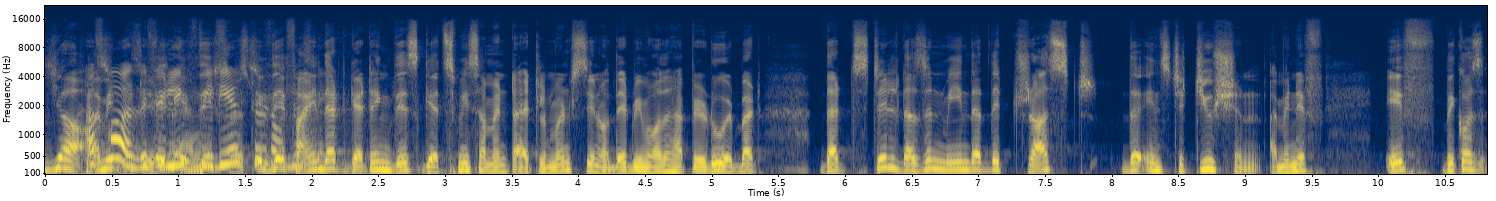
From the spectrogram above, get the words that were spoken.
Yeah, Of I mean, course, if you link they, PDS to if they find that getting this gets me some entitlements, you know, they'd be more than happy to do it. But that still doesn't mean that they trust the institution. I mean, if if because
